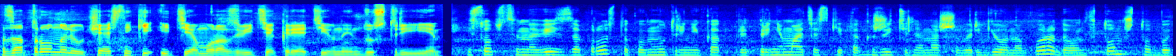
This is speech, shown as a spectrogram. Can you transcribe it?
Затронули участники и тему развития креативной индустрии. И, собственно, весь запрос такой внутренний, как предпринимательский, так и жителя нашего региона, города, он в том, чтобы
